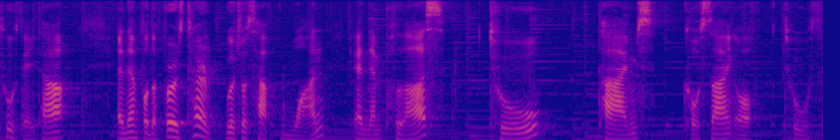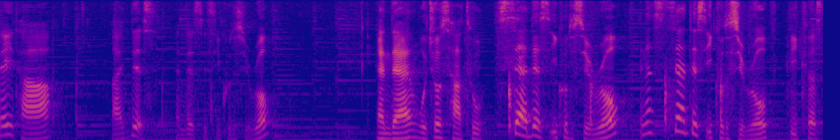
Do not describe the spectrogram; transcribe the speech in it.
2 theta. And then for the first term, we'll just have 1 and then plus 2 times cosine of 2 theta like this, and this is equal to 0. And then we just have to set this equal to 0, and then set this equal to 0 because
